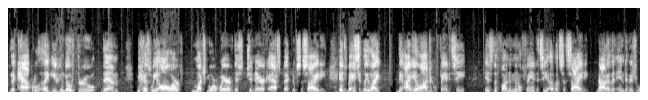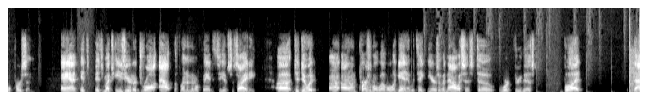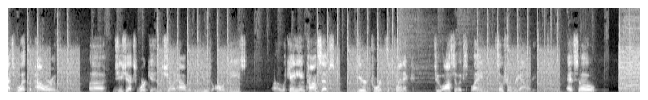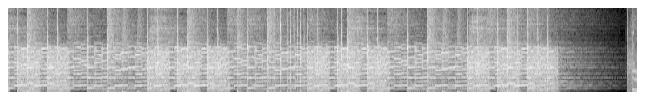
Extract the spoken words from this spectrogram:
the capital. Like you can go through them because we all are much more aware of this generic aspect of society. It's basically like the ideological fantasy is the fundamental fantasy of a society, not of an individual person. And it's it's much easier to draw out the fundamental fantasy of society. Uh, to do it uh, on a personal level, again, it would take years of analysis to work through this. But that's what the power of uh, Zizek's work is, is showing how we can use all of these uh, Lacanian concepts geared towards the clinic to also explain social reality. And so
